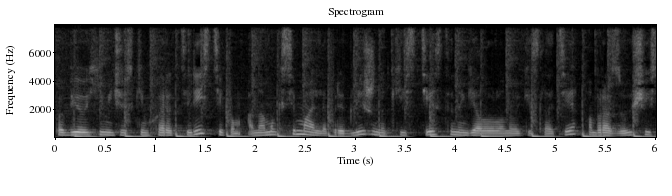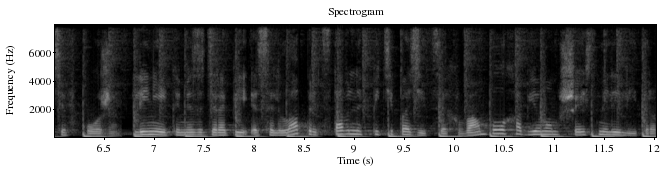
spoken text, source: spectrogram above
По биохимическим характеристикам она максимально приближена к естественной гиалуроновой кислоте, образующейся в коже. Линейка мезотерапии SLLab представлена в пяти позициях в ампулах объемом 6 мл.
